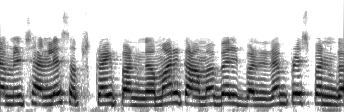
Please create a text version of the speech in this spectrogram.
தமிழ் சேனலை சப்ஸ்கிரைப் பண்ணுங்க. மறக்காம பெல் பட்டனை பிரஸ் பண்ணுங்க.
